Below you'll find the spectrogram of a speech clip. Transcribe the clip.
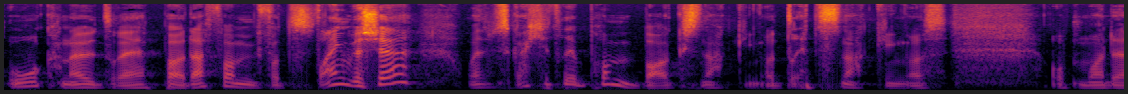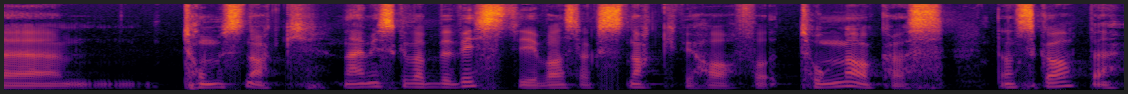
ord kan også drepe. og Derfor har vi fått streng beskjed om at vi skal ikke drive på med baksnakking og drittsnakking og, på en måte mm, tomsnakk. Nei, vi skal være bevisste i hva slags snakk vi har, for tunga vår den skaper.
